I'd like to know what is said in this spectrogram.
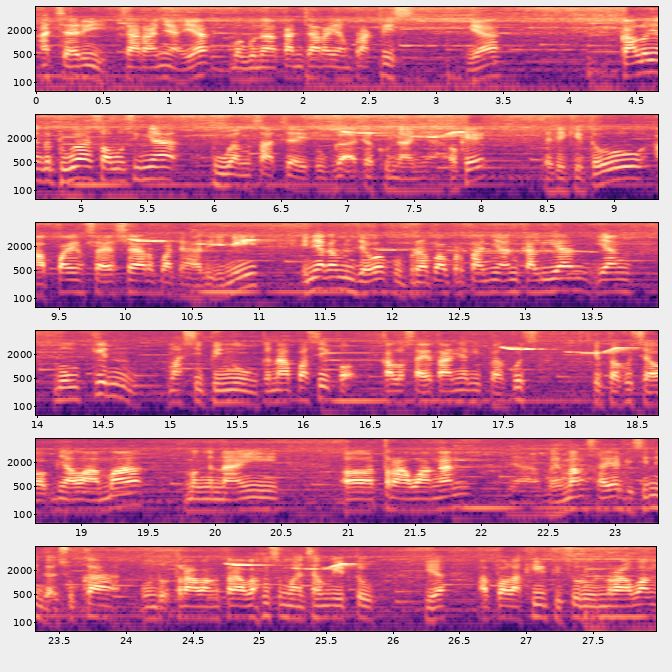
ajari caranya ya, menggunakan cara yang praktis ya. Kalau yang kedua solusinya buang saja itu, nggak ada gunanya. Oke? Jadi gitu, apa yang saya share pada hari ini, ini akan menjawab beberapa pertanyaan kalian yang mungkin masih bingung. Kenapa sih kok kalau saya tanya Ki Bagus, Ki Bagus jawabnya lama mengenai uh, terawangan. Ya memang saya di sini nggak suka untuk terawang-terawang semacam itu ya. Apalagi disuruh nerawang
